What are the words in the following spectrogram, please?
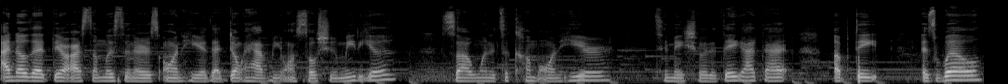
I know that there are some listeners on here that don't have me on social media, so I wanted to come on here to make sure that they got that update as well.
